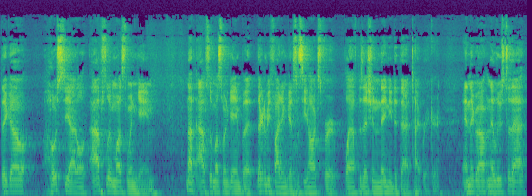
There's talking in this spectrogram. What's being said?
they go host Seattle, absolute must win game. Not absolute must win game, but they're going to be fighting against the Seahawks for playoff position. They needed that tiebreaker. And they go out and they lose to that,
